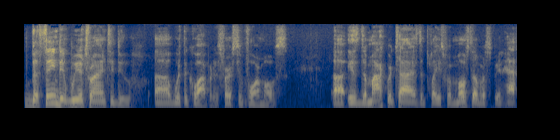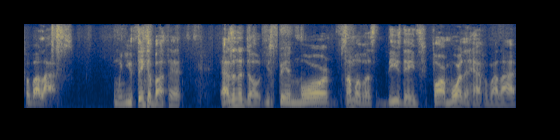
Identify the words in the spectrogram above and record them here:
the thing that we're trying to do uh, with the cooperatives, first and foremost, uh, is democratize the place where most of us spend half of our lives. When you think about that, as an adult, you spend more, some of us these days, far more than half of our life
